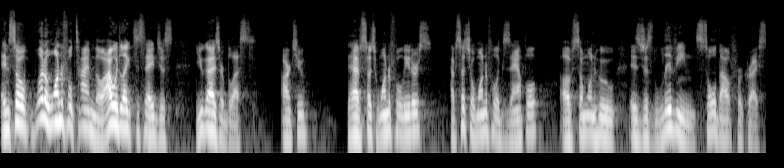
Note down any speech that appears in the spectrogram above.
and so, what a wonderful time, though. I would like to say, just, you guys are blessed, aren't you? To have such wonderful leaders, have such a wonderful example of someone who is just living sold out for Christ.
